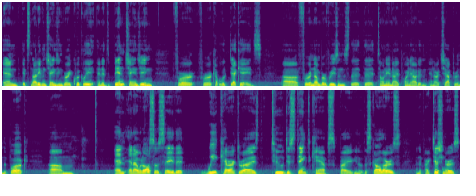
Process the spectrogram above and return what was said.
and it's not even changing very quickly, and it's been changing for for a couple of decades, uh, for a number of reasons that, that Tony and I point out in, in our chapter in the book. Um, and and I would also say that we characterized two distinct camps by you know the scholars and the practitioners,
